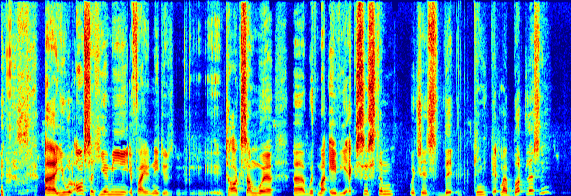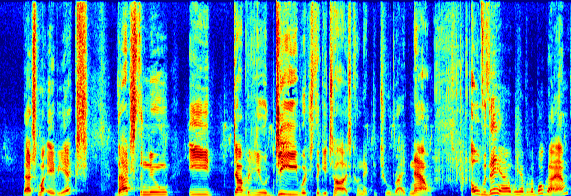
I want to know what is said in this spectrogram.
uh, you will also hear me if I need to uh, talk somewhere uh, with my AVX system, which is the, can you get my butt, Leslie? That's my AVX. That's the new EWD, which the guitar is connected to right now. Over there, we have a Laboga amp.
